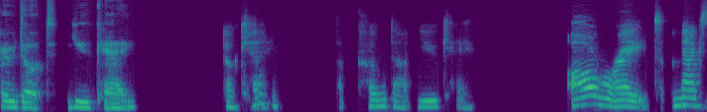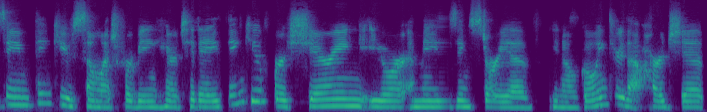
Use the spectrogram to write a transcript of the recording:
www.freshmindset.co.uk. Okay. .co.uk. All right. Maxine, thank you so much for being here today. Thank you for sharing your amazing story of, you know, going through that hardship.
